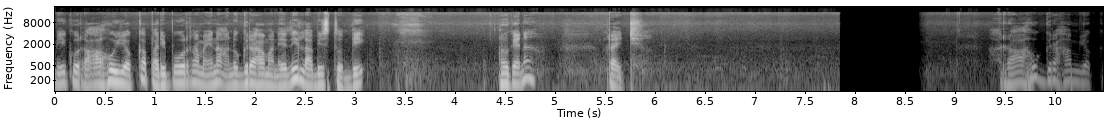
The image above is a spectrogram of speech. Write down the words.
మీకు రాహు యొక్క పరిపూర్ణమైన అనుగ్రహం అనేది లభిస్తుంది. ఓకేనా? రైట్. రాహుగ్రహం యొక్క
